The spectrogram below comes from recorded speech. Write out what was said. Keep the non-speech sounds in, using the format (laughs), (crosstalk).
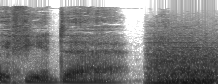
if you dare.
